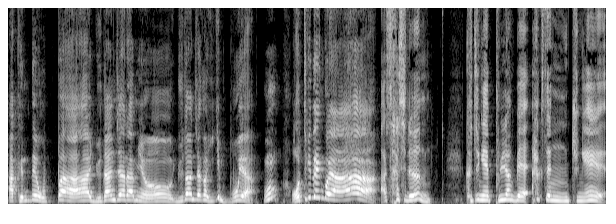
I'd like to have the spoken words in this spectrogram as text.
아, 근데 오빠, 유단자라며. 유단자가 이게 뭐야? 응? 어떻게 된 거야? 아, 사실은 그 중에 불량배 학생 중에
